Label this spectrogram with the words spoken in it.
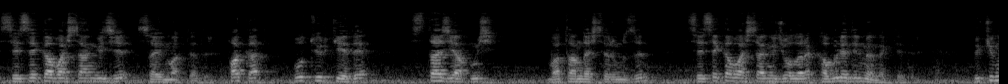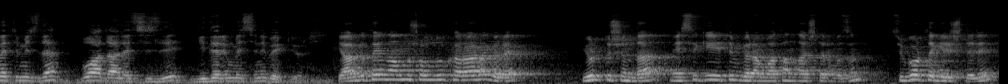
SSK başlangıcı sayılmaktadır. Fakat bu Türkiye'de staj yapmış vatandaşlarımızın SSK başlangıcı olarak kabul edilmemektedir. Hükümetimizden bu adaletsizliği giderilmesini bekliyoruz. Yargıtay'ın almış olduğu karara göre yurt dışında mesleki eğitim gören vatandaşlarımızın sigorta girişleri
